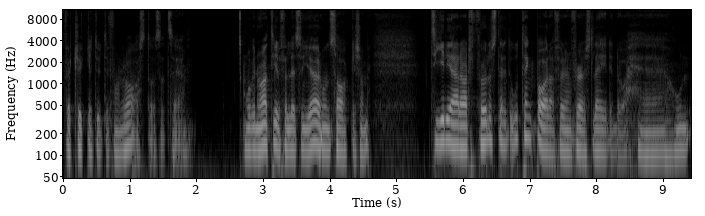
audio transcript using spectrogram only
förtrycket utifrån ras då så att säga. Och vid några tillfällen så gör hon saker som tidigare hade varit fullständigt otänkbara för en First Lady då. Eh, hon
